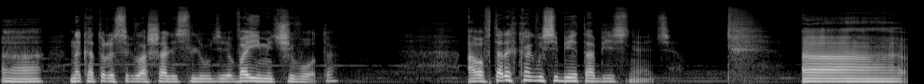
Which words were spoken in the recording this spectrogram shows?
на которые соглашались люди во имя чего-то. А во-вторых, как вы себе это объясняете? А,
